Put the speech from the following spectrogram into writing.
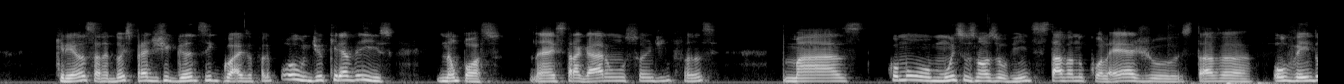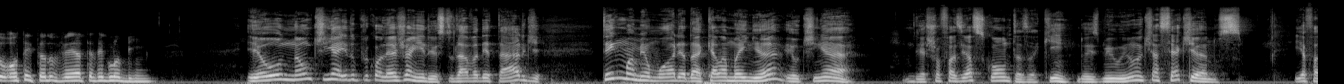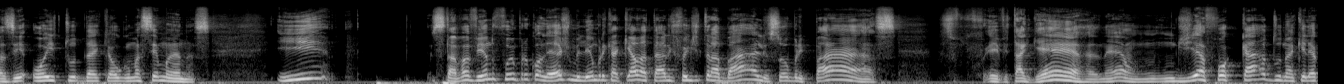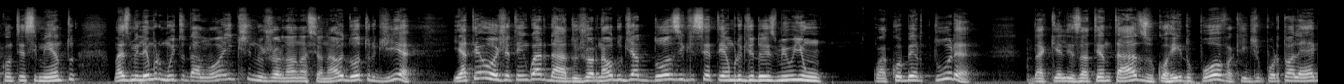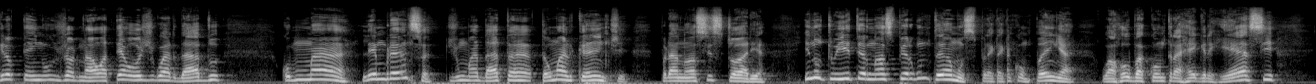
Criança, né, dois prédios gigantes iguais. Eu falei, pô, um dia eu queria ver isso. Não posso, né, estragaram um sonho de infância. Mas, como muitos dos nossos ouvintes, estava no colégio, estava ou vendo ou tentando ver a TV Globinho. Eu não tinha ido pro colégio ainda, eu estudava de tarde. Tem uma memória daquela manhã, eu tinha Deixa eu fazer as contas aqui. 2001 eu tinha 7 anos. Ia fazer 8 daqui a algumas semanas. E estava vendo, fui pro colégio, me lembro que aquela tarde foi de trabalho sobre paz, evitar guerra, né? Um, um, dia focado naquele acontecimento, mas me lembro muito da noite no Jornal Nacional e do outro dia, e até hoje eu tenho guardado o jornal do dia 12 de setembro de 2001, com a cobertura daqueles atentados, o Correio do Povo, aqui de Porto Alegre, eu tenho o jornal até hoje guardado como uma lembrança de uma data tão marcante para a nossa história. E no Twitter nós perguntamos para quem acompanha o arroba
